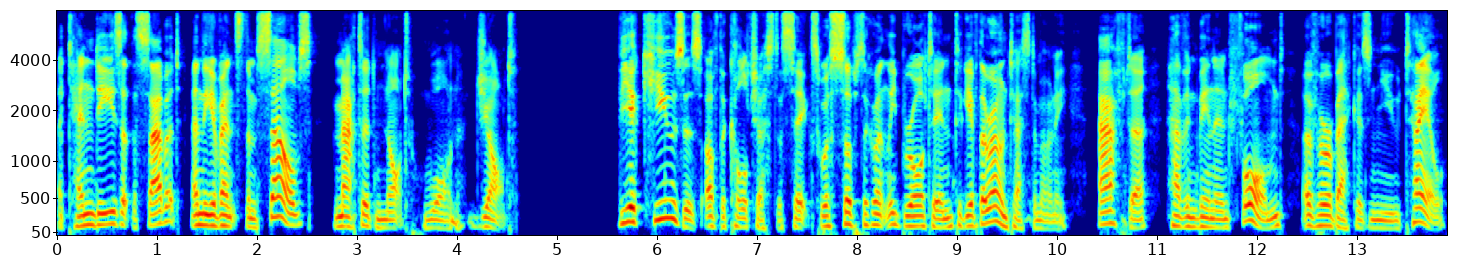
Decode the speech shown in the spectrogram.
attendees at the Sabbat, and the events themselves mattered not one jot. The accusers of the Colchester Six were subsequently brought in to give their own testimony, after having been informed of Rebecca's new tale.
